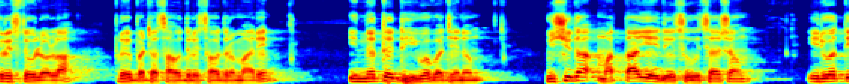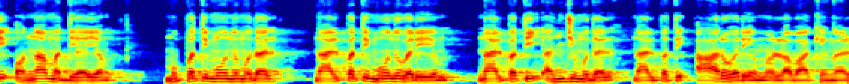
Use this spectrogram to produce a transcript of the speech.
ക്രിസ്തുവിലുള്ള പ്രിയപ്പെട്ട സഹോദരി സഹോദരന്മാരെ ഇന്നത്തെ ദൈവവചനം വിശുദ്ധ മത്തായി എഴുതിയ സുവിശേഷം ഇരുപത്തി ഒന്നാം അധ്യായം മുപ്പത്തി മൂന്ന് മുതൽ നാൽപ്പത്തി മൂന്ന് വരെയും നാൽപ്പത്തി അഞ്ച് മുതൽ നാൽപ്പത്തി ആറ് വരെയുമുള്ള വാക്യങ്ങൾ.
